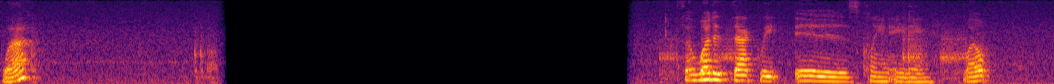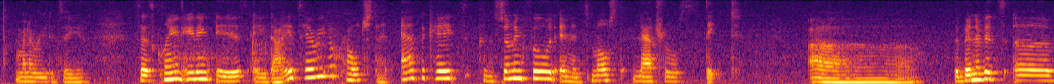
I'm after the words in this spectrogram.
what? So, what exactly is clean eating? Well, I'm going to read it to you. Says clean eating is a dietary approach that advocates consuming food in its most natural state. Uh, the benefits of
